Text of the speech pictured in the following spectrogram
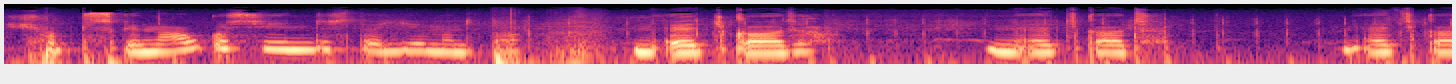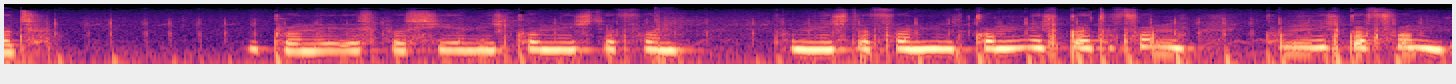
Ich habe es genau gesehen, dass da jemand war. Ein Edgar. Ein Edgar. Ein Edgar. Wie konnte das passieren? Ich komme nicht davon. Komm nicht davon. Ich komme nicht davon. Komm nicht davon.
